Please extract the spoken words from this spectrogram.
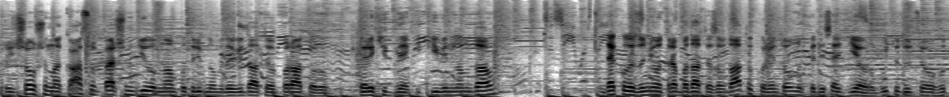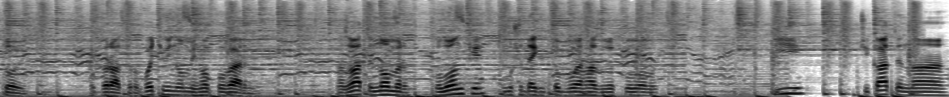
Прийшовши на касу, першим ділом нам потрібно буде віддати оператору перехідник, який він нам дав. Деколи за нього треба дати завдаток, орієнтовно 50 євро. Будьте до цього готові оператору. Потім він вам його поверне. Назвати номер колонки, тому що декілька буває газових колонок. І чекати на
